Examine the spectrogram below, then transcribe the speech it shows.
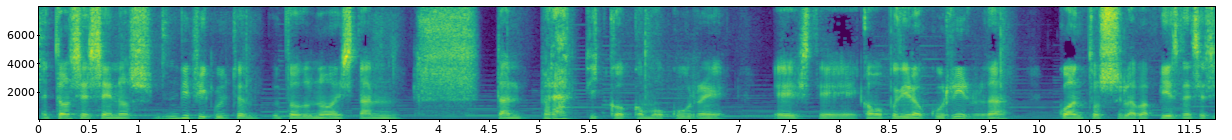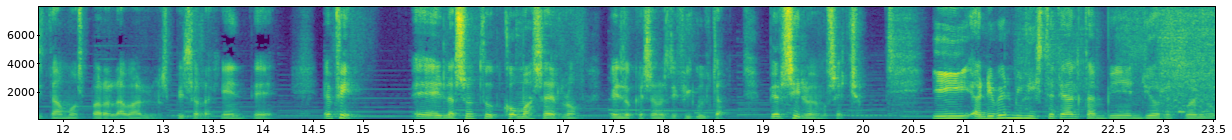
Entonces se nos dificulta todo, no es tan, tan práctico como ocurre, este, como pudiera ocurrir, ¿verdad? ¿Cuántos lavapiés necesitamos para lavar los pies a la gente? En fin, el asunto cómo hacerlo es lo que se nos dificulta, pero sí lo hemos hecho. Y a nivel ministerial también yo recuerdo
